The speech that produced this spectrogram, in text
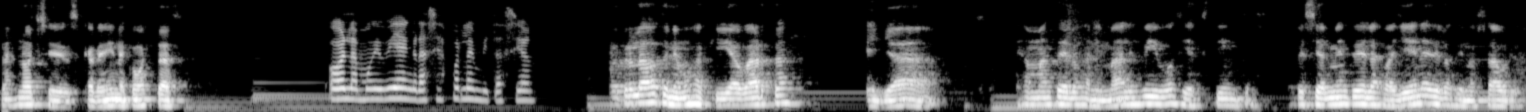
Buenas noches, Karenina, ¿cómo estás? Hola, muy bien, gracias por la invitación. Por otro lado tenemos aquí a Barta. Ella es amante de los animales vivos y extintos, especialmente de las ballenas y de los dinosaurios.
